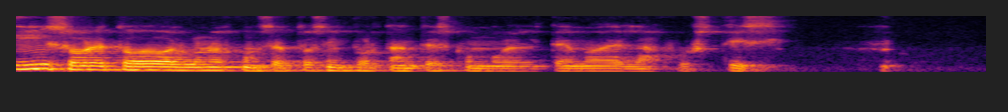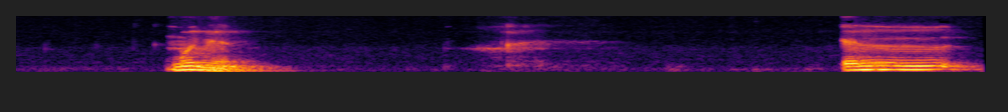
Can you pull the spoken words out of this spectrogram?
y sobre todo algunos conceptos importantes como el tema de la justicia. Muy bien. El,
